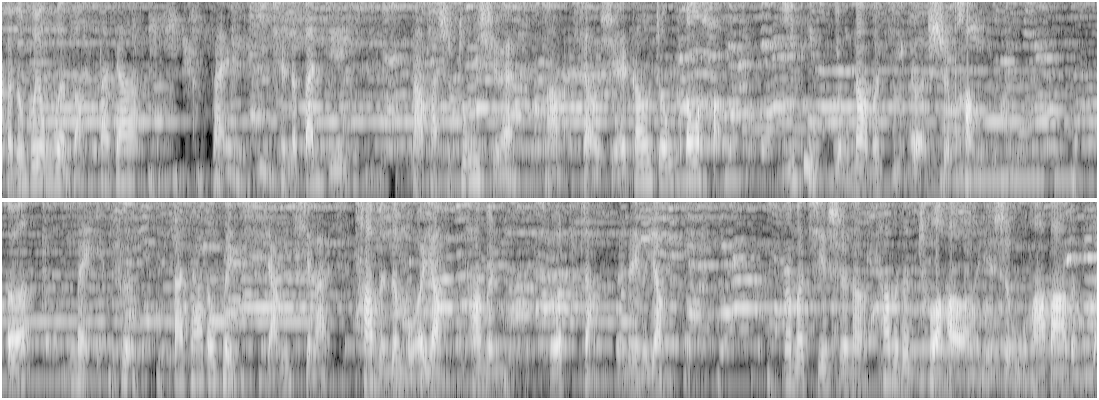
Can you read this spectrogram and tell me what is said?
可能不用问吧，大家在以前的班级，哪怕是中学。啊，小学、高中都好，一定有那么几个是胖子，而每次大家都会想起来他们的模样，他们所长的那个样子。那么其实呢，他们的绰号啊也是五花八门的，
